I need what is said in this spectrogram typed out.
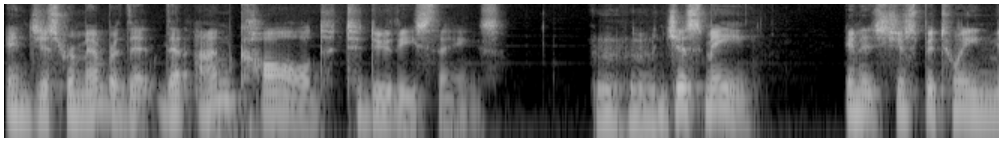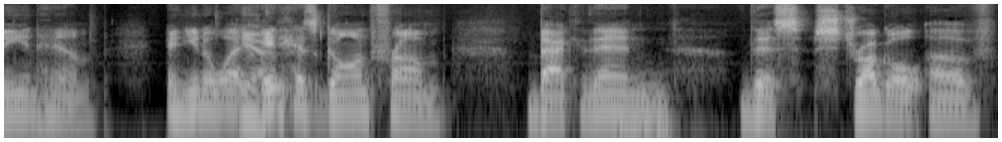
And just remember that that I'm called to do these things. Mm-hmm. Just me. And it's just between me and him. And you know what? Yeah. It has gone from back then this struggle of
